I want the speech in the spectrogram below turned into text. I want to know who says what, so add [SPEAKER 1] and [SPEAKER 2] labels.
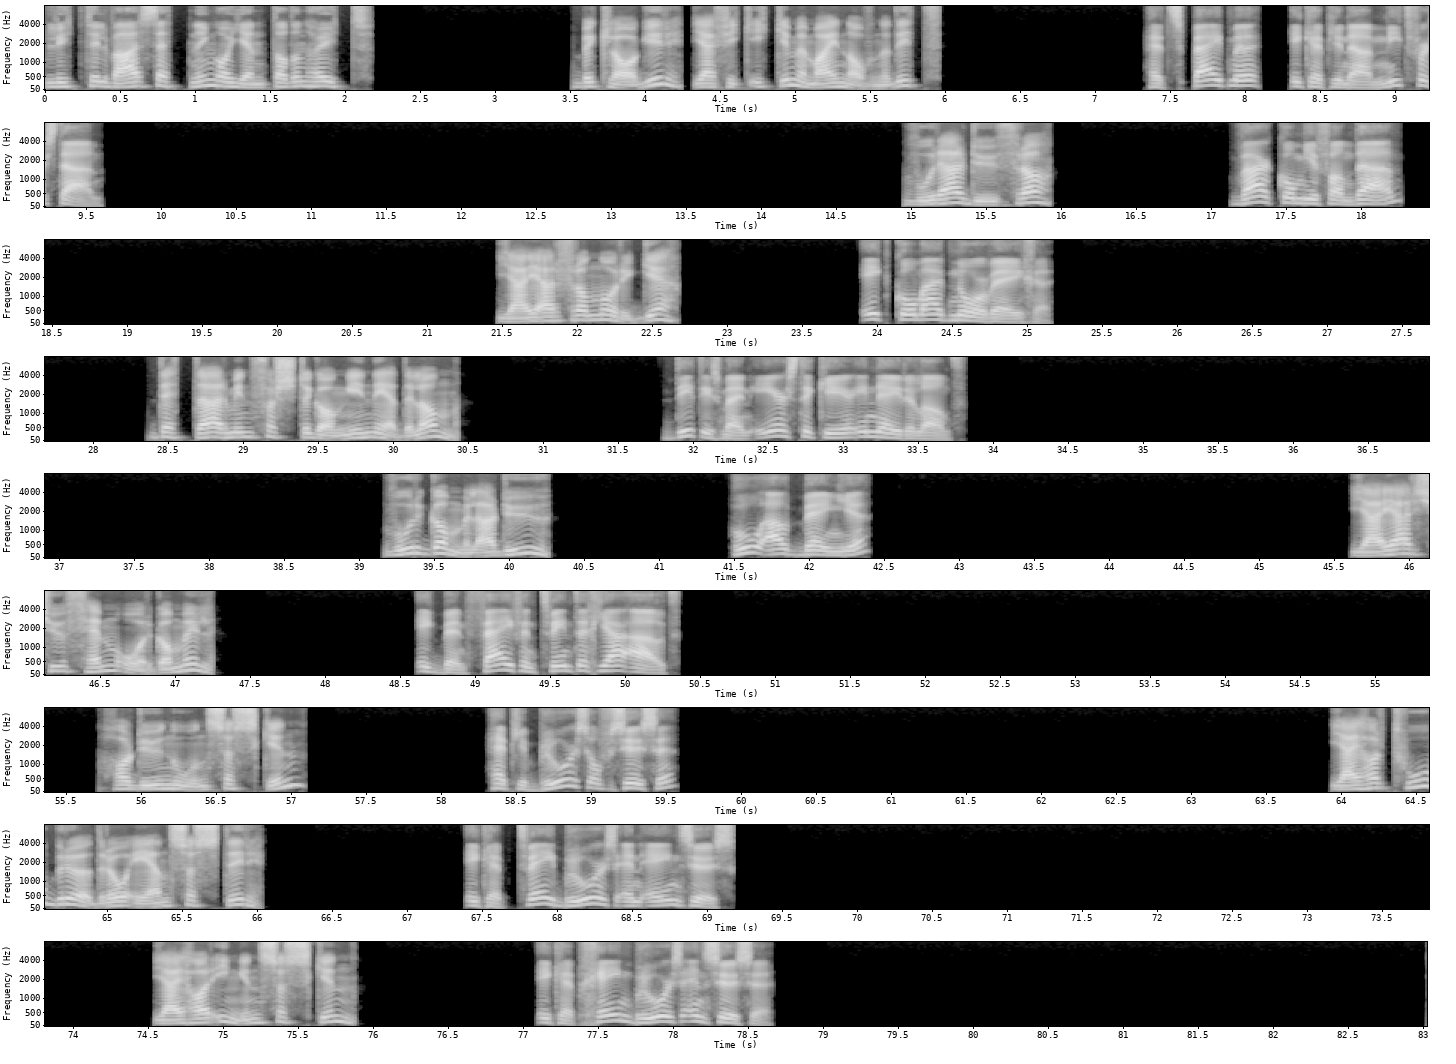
[SPEAKER 1] Lytt til hver setning og gjenta den høyt.
[SPEAKER 2] Beklager, jeg fikk ikke med meg navnet ditt.
[SPEAKER 3] Het spijt me, ik heb je naam niet verstaan.
[SPEAKER 2] Hvor er du fra?
[SPEAKER 3] Waar kom je vandaan?
[SPEAKER 2] Jeg er fra Norge.
[SPEAKER 3] Ik kom uit Noorwegen.
[SPEAKER 2] Dette er min første gang i Nederland.
[SPEAKER 3] Dit is mijn eerste keer in Nederland.
[SPEAKER 2] Hvor gammel er du?
[SPEAKER 3] Hoe oud ben je?
[SPEAKER 2] Jeg er 25 år gammel.
[SPEAKER 3] Ik ben 25 jaar oud.
[SPEAKER 2] Har du noen søsken?
[SPEAKER 3] Heb je broers of zussen?
[SPEAKER 2] Jeg har to brødre og en søster.
[SPEAKER 3] Ik heb twee broers en één zus.
[SPEAKER 2] Jeg har ingen søsken.
[SPEAKER 3] Ik heb geen broers en zussen.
